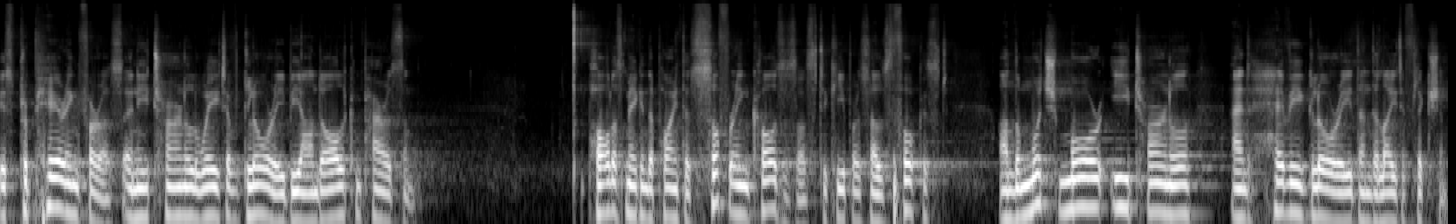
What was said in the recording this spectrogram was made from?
is preparing for us an eternal weight of glory beyond all comparison. Paul is making the point that suffering causes us to keep ourselves focused on the much more eternal and heavy glory than the light affliction.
